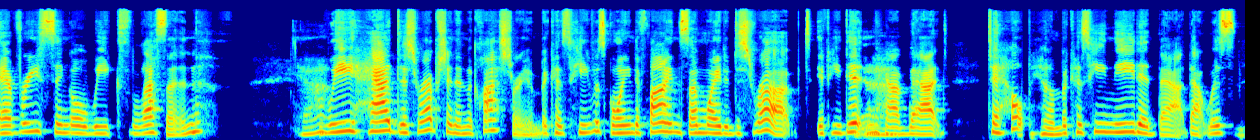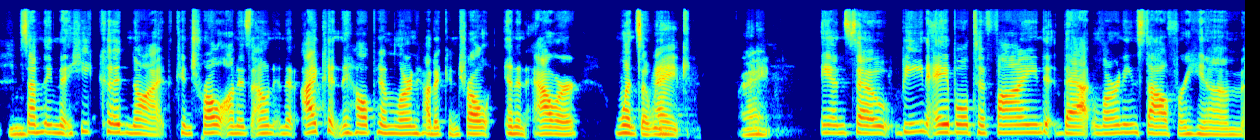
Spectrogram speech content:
every single week's lesson, Yeah. we had disruption in the classroom because he was going to find some way to disrupt if he didn't Yeah. have that to help him because he needed that. That was Mhm. something that he could not control on his own and that I couldn't help him learn how to control in an hour once a week. Right. And so being able to find that learning style for him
